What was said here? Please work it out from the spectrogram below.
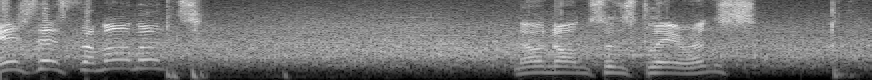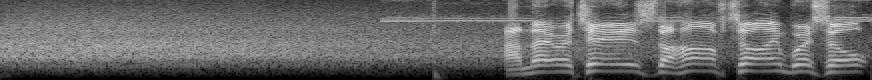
Is this the moment? No nonsense clearance. And there it is, the half-time whistle.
